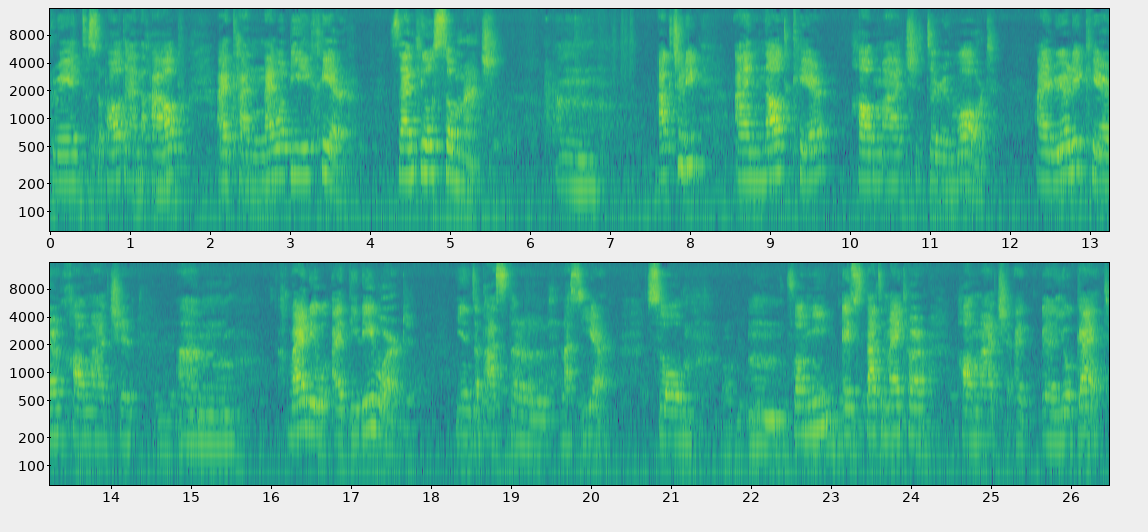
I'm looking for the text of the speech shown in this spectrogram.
great support and help, I can never be here. Thank you so much. Um, actually, I not care how much the reward. I really care how much um, value I delivered in the past uh, last year. So um, for me, it doesn't matter how much I, uh, you get.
